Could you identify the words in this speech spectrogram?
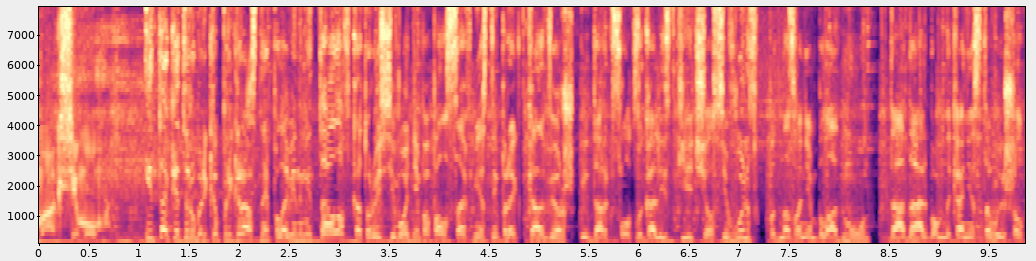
Максимум. Итак, это рубрика «Прекрасная половина металла», в которой сегодня попал совместный проект Converge и Dark Folk вокалистки Челси Вульф под названием Blood Moon. Да-да, альбом наконец-то вышел.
